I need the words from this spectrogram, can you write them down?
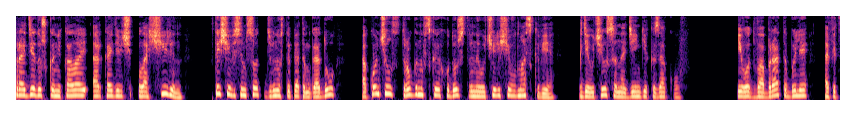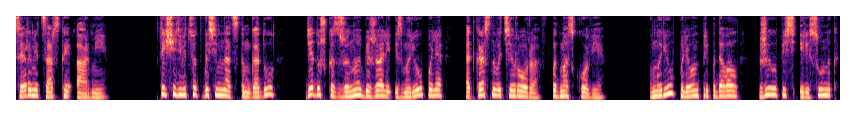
прадедушка Николай Аркадьевич Лощилин в 1895 году окончил Строгановское художественное училище в Москве, где учился на деньги казаков. Его два брата были офицерами царской армии. В 1918 году дедушка с женой бежали из Мариуполя от красного террора в Подмосковье. В Мариуполе он преподавал живопись и рисунок,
